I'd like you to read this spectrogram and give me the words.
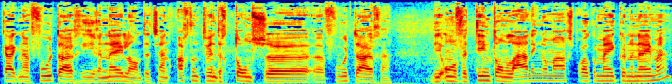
kijkt naar voertuigen hier in Nederland... dit zijn 28 tons uh, uh, voertuigen die ongeveer 10 ton lading normaal gesproken mee kunnen nemen.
